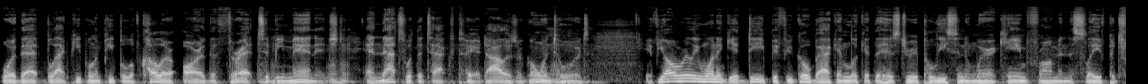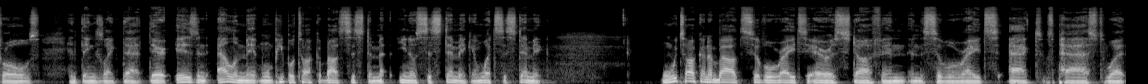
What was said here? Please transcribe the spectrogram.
or that black people and people of color are the threat to be mm-hmm. managed. And that's what the taxpayer dollars are going towards. If y'all really want to get deep, if you go back and look at the history of policing and where it came from and the slave patrols and things like that, there is an element when people talk about system, you know, systemic and what's systemic. When we're talking about civil rights era stuff and, and the Civil Rights Act was passed, what,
